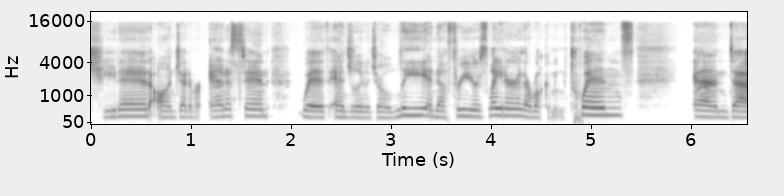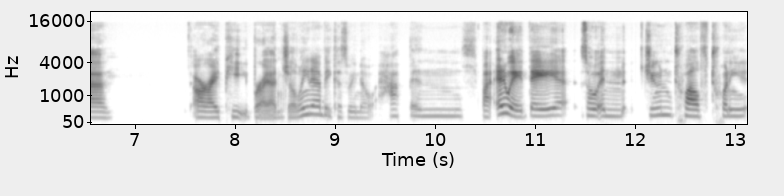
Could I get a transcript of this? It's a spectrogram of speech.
cheated on Jennifer Aniston with Angelina Jolie, and now three years later they're welcoming twins. And uh, R.I.P. Brangelina because we know what happens. But anyway, they so in June 12th, 20,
